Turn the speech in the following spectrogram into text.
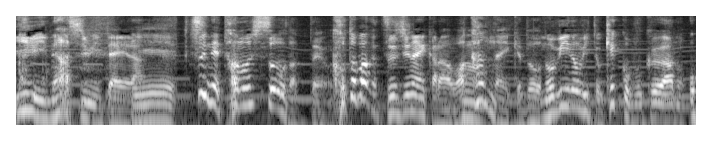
意味なしみたいな、え普通にね楽しそうだったよ。言葉が通じないから分かんないけど、のびのびと結構僕あの大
